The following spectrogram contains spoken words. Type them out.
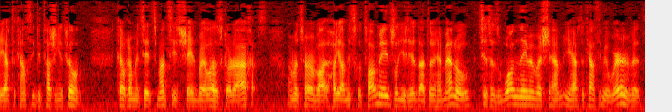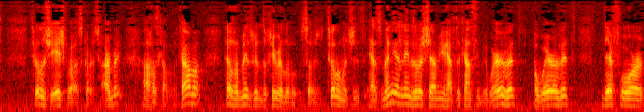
you have to constantly be touching your Shein Ba'el HaZkara Achas. Hemenu, one name of Hashem, you have to constantly be aware of it. Tefillin Sheyesh Harbe, Achas Kama V'Kama. So Tefillin, which has many names of Hashem, you have to constantly be aware of it, aware of it. Therefore,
